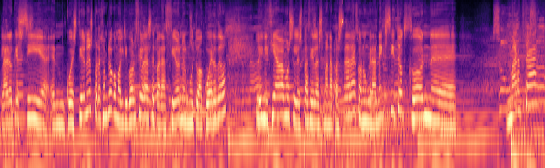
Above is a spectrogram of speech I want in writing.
Claro que sí, en cuestiones, por ejemplo, como el divorcio, la separación, el mutuo acuerdo. Lo iniciábamos el espacio la semana pasada con un gran éxito con eh, Marta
